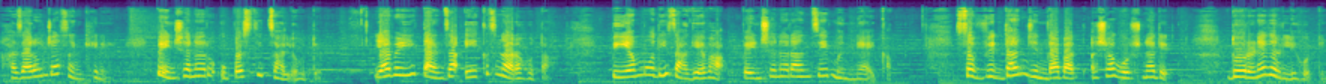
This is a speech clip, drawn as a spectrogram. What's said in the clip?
हजारोंच्या संख्येने पेन्शनर उपस्थित झाले होते. यावेळी त्यांचा एकच नारा होता. पीएम मोदी जागे व्हा पेन्शनरांचे म्हणणे ऐका. संविधान जिंदाबाद अशा घोषणा देत धोरणे धरली होती.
